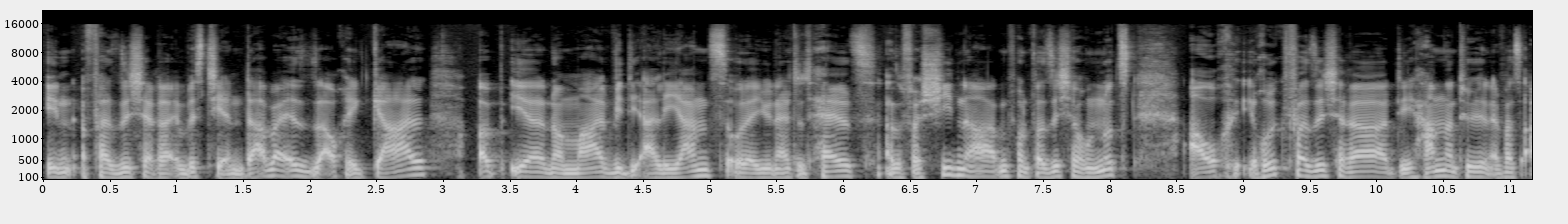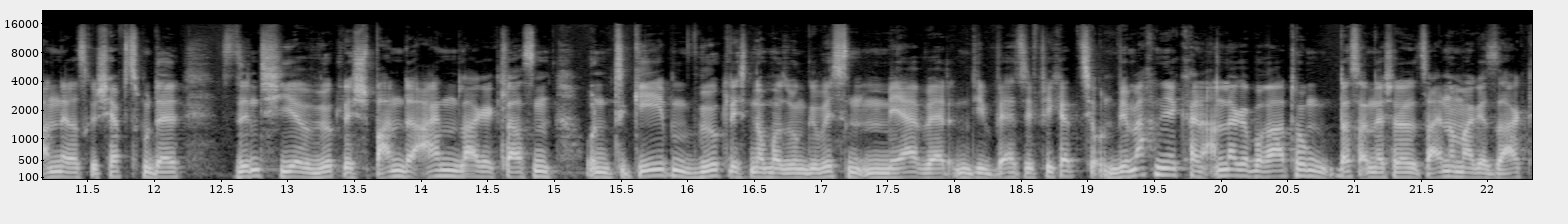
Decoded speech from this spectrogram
in Versicherer investieren. Dabei ist es auch egal, ob ihr normal wie die Allianz oder United Health, also verschiedene Arten von Versicherungen nutzt. Auch Rückversicherer, die haben natürlich ein etwas anderes Geschäftsmodell, sind hier wirklich spannende Anlageklassen und geben wirklich nochmal so einen gewissen Mehrwert in Diversifikation. Wir machen hier keine Anlageberatung, das an der Stelle sei nochmal gesagt.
